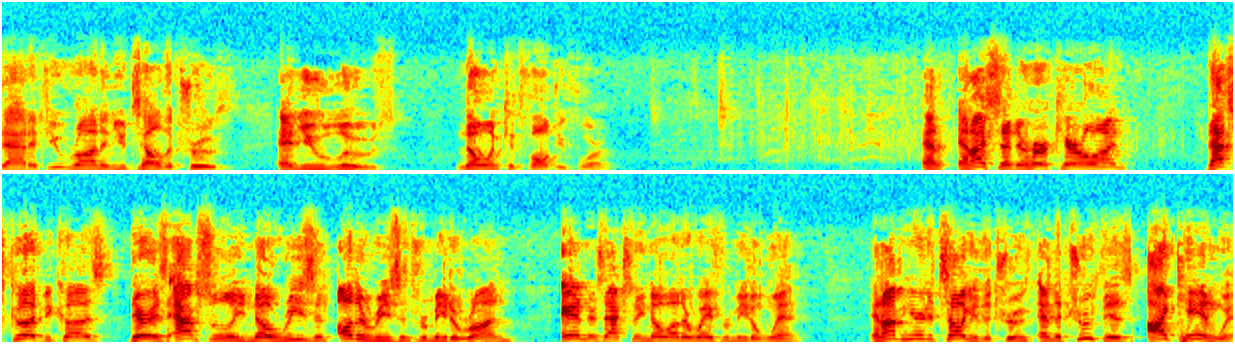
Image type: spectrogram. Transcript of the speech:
Dad, if you run and you tell the truth and you lose, no one can fault you for it. And, and I said to her, Caroline, that's good because there is absolutely no reason, other reason for me to run, and there's actually no other way for me to win. And I'm here to tell you the truth, and the truth is I can win,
